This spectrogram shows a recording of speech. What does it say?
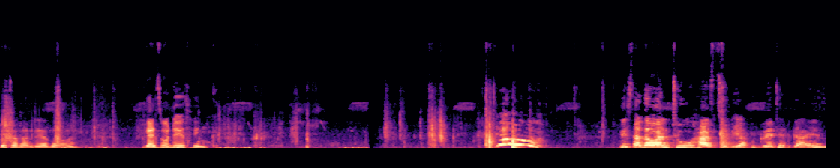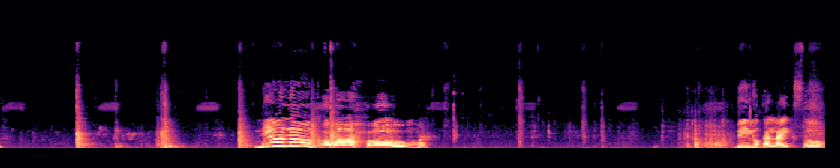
Better than the other one. Guys, what do you think? Yoo! This other one too has to be upgraded, guys. New look of our home. They look alike, so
